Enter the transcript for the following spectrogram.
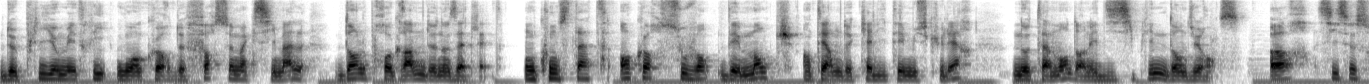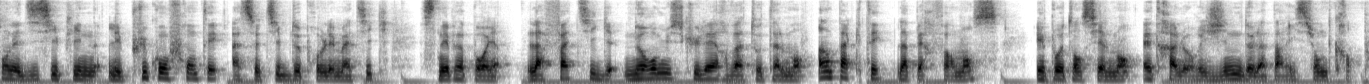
de pliométrie ou encore de force maximale dans le programme de nos athlètes. On constate encore souvent des manques en termes de qualité musculaire, notamment dans les disciplines d'endurance. Or, si ce sont les disciplines les plus confrontées à ce type de problématique, ce n'est pas pour rien. La fatigue neuromusculaire va totalement impacter la performance et potentiellement être à l'origine de l'apparition de crampes.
